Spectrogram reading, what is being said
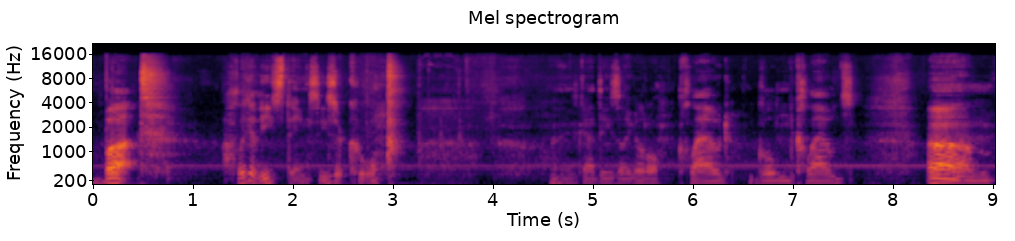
But oh, look at these things. These are cool. He's got these like little cloud, golden clouds. Um,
